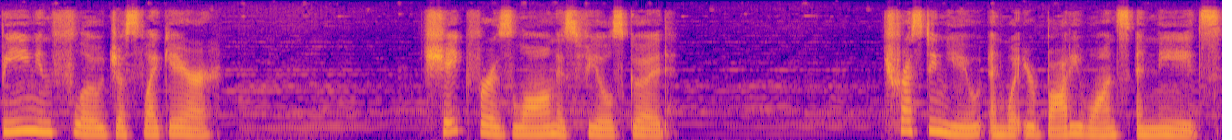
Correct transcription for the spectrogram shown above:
being in flow just like air. Shake for as long as feels good. Trusting you and what your body wants and needs.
